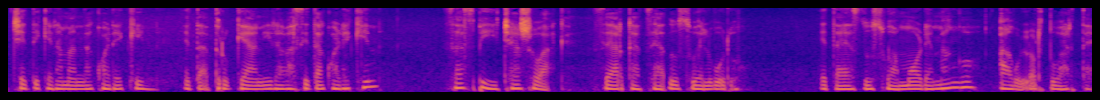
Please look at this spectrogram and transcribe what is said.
Etxetik eramandakoarekin eta trukean irabazitakoarekin, zazpi itxasoak zeharkatzea duzu helburu eta ez duzu amore emango hau lortu arte.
